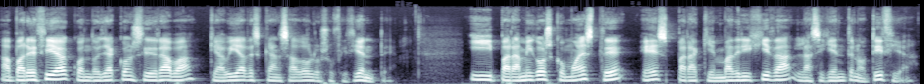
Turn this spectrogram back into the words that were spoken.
aparecía cuando ya consideraba que había descansado lo suficiente. Y para amigos como este es para quien va dirigida la siguiente noticia.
